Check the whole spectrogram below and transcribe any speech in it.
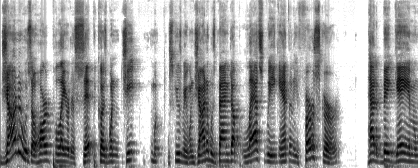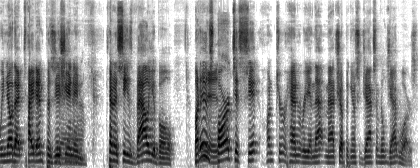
Jonnu was a hard player to sit because when G, w- excuse me, when Jonnu was banged up last week, Anthony Firkser had a big game, and we know that tight end position in Tennessee is valuable. But It it is is. hard to sit Hunter Henry in that matchup against the Jacksonville Jaguars.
